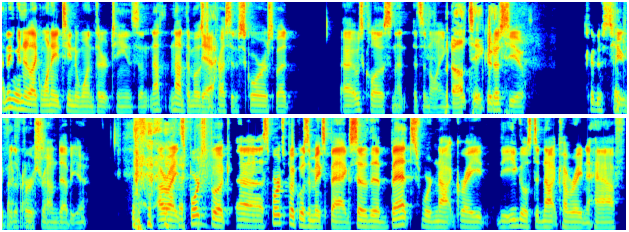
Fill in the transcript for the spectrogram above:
I think we ended like 118 to 113. So not not the most Yeah. impressive scores, but uh, it was close and it's annoying. But I'll take Kudos it. to you. Kudos to you you, for the first round W. All right, sportsbook. Uh, sportsbook was a mixed bag. So the bets were not great. The Eagles did not cover eight and a half.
